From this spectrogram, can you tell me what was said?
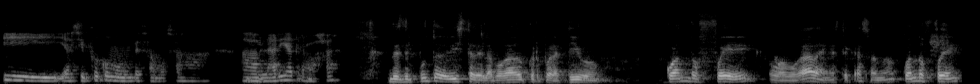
y así fue como empezamos a, a hablar y a trabajar. Desde el punto de vista del abogado corporativo, ¿cuándo fue, o abogada en este caso, ¿no? ¿Cuándo fue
